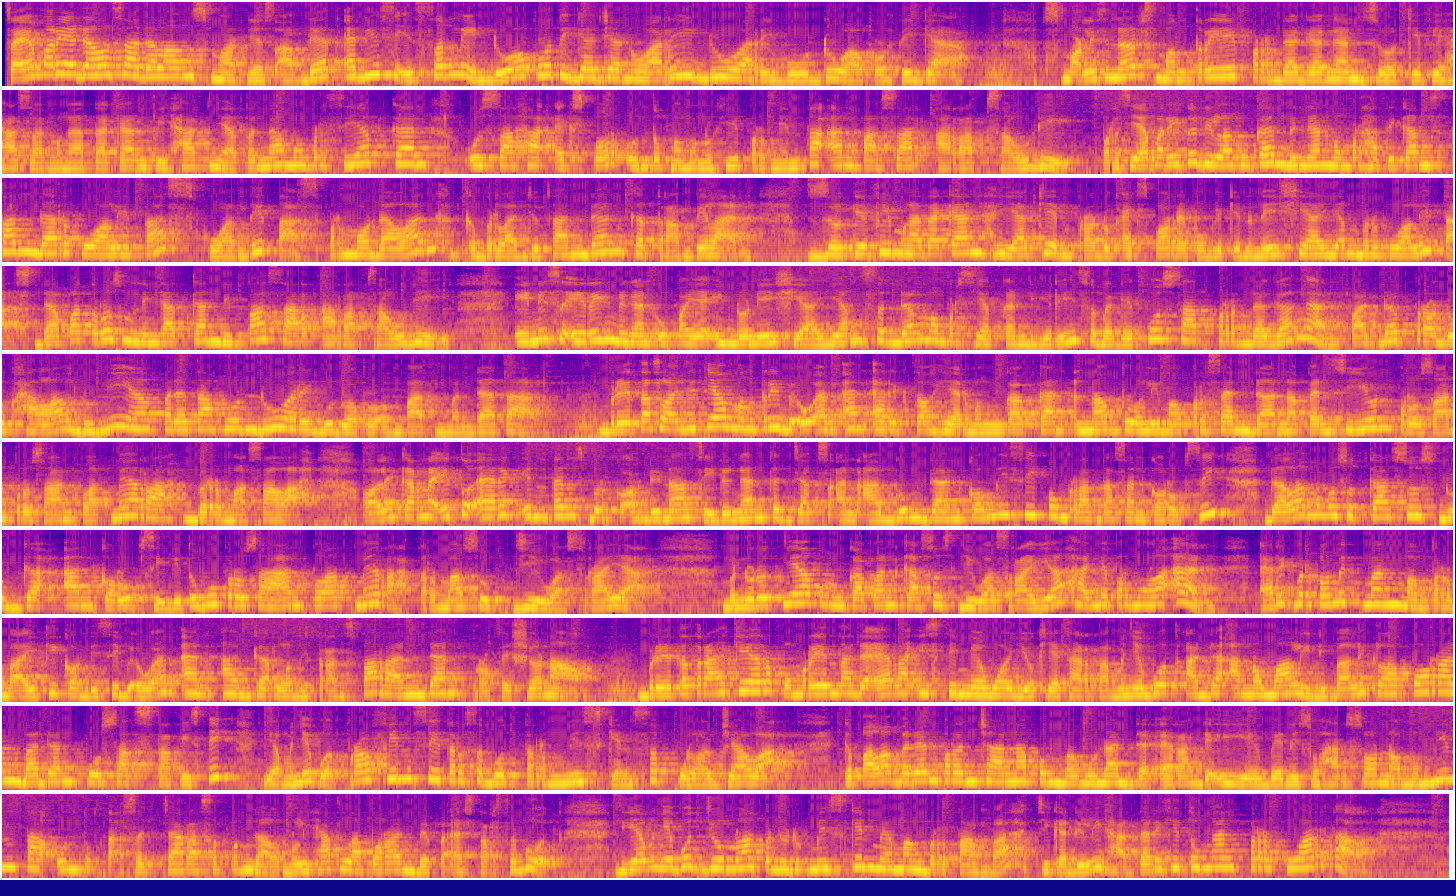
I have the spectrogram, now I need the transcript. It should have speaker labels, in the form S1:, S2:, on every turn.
S1: Saya Maria Dalsa dalam Smart News Update edisi Senin 23 Januari 2023. Smart Listeners, Menteri Perdagangan Zulkifli Hasan mengatakan pihaknya tengah mempersiapkan usaha ekspor untuk memenuhi permintaan pasar Arab Saudi. Persiapan itu dilakukan dengan memperhatikan standar kualitas, kuantitas, permodalan, keberlanjutan, dan keterampilan. Zulkifli mengatakan yakin produk ekspor Republik Indonesia yang berkualitas dapat terus meningkatkan di pasar Arab Saudi. Ini seiring dengan upaya Indonesia yang sedang mempersiapkan diri sebagai pusat perdagangan pada produk halal dunia pada tahun 2024 mendatang. Berita selanjutnya, Menteri BUMN Erick Thohir mengungkapkan 65% dana pensiun perusahaan-perusahaan plat merah bermasalah. Oleh karena itu, Erick intens berkoordinasi dengan Kejaksaan Agung dan Komisi Pemberantasan Korupsi dalam mengusut kasus dugaan korupsi di tubuh perusahaan plat merah termasuk Jiwasraya. Menurutnya, pengungkapan kasus Jiwasraya hanya permulaan. Erick berkomitmen memperbaiki kondisi BUMN agar lebih transparan dan profesional. Berita terakhir, pemerintah daerah istimewa Yogyakarta menyebut ada anomali di balik laporan Badan Pusat Statistik yang menyebut provinsi tersebut termiskin sepulau Jawa. Kepala Badan Perencana Pembangunan Daerah DIY Beni Suharsono meminta untuk tak secara sepenggal melihat laporan BPS tersebut. Dia menyebut jumlah penduduk miskin memang bertambah jika dilihat dari hitungan per kuartal.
